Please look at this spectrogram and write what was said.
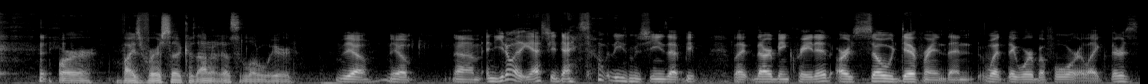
or vice versa, because I don't know. That's a little weird. Yeah, yeah. Um, and you know what? Actually, some of these machines that people like that are being created are so different than what they were before. Like, there's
